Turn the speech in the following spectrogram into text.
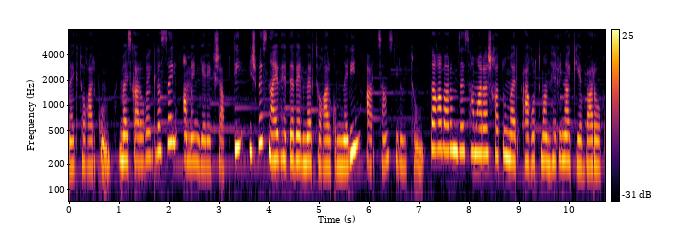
մեկ թողարկում։ Մեզ կարող եք լսել ամեն 3 շաբթի, ինչպես նաեւ հետևել մեր թողարկումներին առցանց տիրույթում։ Տաղավարում ձեզ համար աշխատում էր հաղորդման հեղինակ եւ վարող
